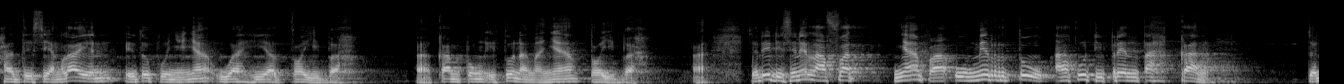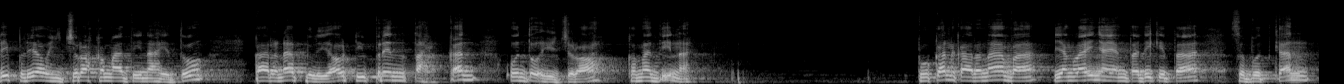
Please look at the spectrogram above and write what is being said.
hadis yang lain itu bunyinya wahiyat toibah. Nah, kampung itu namanya toibah. Nah, jadi di sini lafadznya apa? Umir tu, aku diperintahkan jadi beliau hijrah ke Madinah itu karena beliau diperintahkan untuk hijrah ke Madinah. Bukan karena apa? Yang lainnya yang tadi kita sebutkan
